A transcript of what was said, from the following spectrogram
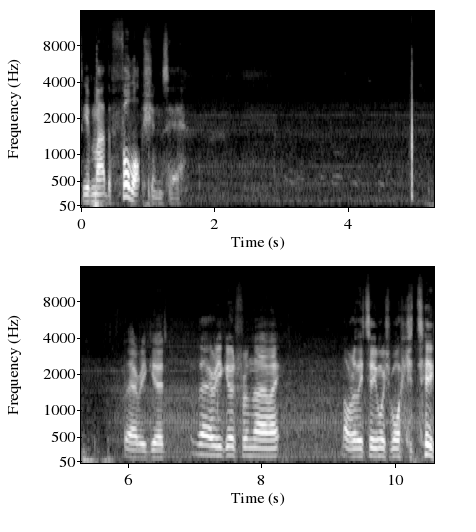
to give Matt the full options here. Very good, very good from there mate. Not really too much more you could do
